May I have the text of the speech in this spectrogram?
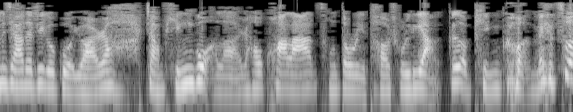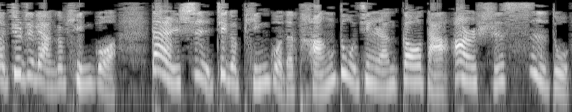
们家的这个果园啊，长苹果了，然后夸啦从兜里掏出两个苹果，没错，就这两个苹果。但是这个苹果的糖度竟然高达二十四度，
